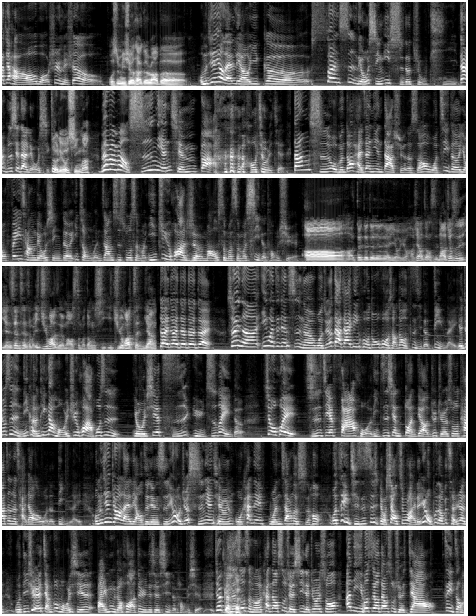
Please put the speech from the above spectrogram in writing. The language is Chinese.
大家好，我是米秀我是米歇尔他哥 Robert。我们今天要来聊一个算是流行一时的主题，当然不是现在流行，这有流行吗？没有没有没有，十年前吧，好久以前，当时我们都还在念大学的时候，我记得有非常流行的一种文章是说什么一句话惹毛什么什么系的同学。哦，对对对对对，有有好像有这种事，然后就是延伸成什么一句话惹毛什么东西，一句话怎样？对对对对对。所以呢，因为这件事呢，我觉得大家一定或多或少都有自己的地雷，也就是你可能听到某一句话，或是有一些词语之类的。就会直接发火，理智线断掉，你就觉得说他真的踩到了我的地雷。我们今天就要来聊这件事，因为我觉得十年前我看那文章的时候，我自己其实是有笑出来的，因为我不得不承认，我的确也讲过某一些白目的话，对于那些系的同学，就可能说什么看到数学系的就会说啊，你以后是要当数学家哦，这种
